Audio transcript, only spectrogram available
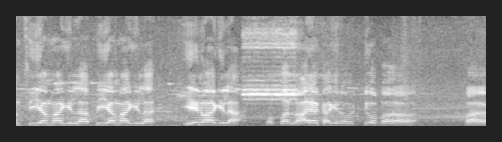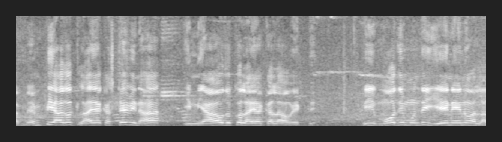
ಒಂದು ಸಿ ಎಂ ಆಗಿಲ್ಲ ಪಿ ಎಂ ಆಗಿಲ್ಲ ಏನೂ ಆಗಿಲ್ಲ. ಒಬ್ಬ ಲಾಯಕ್ ಆಗಿರೋ ವ್ಯಕ್ತಿ, ಒಬ್ಬ ಎಂ ಪಿ ಆಗೋಕ್ಕೆ ಲಾಯಕ್ ಅಷ್ಟೇ ವಿನ ಇನ್ಯಾವುದಕ್ಕೂ ಲಾಯಕ್ಕಲ್ಲ ಆ ವ್ಯಕ್ತಿ. ಈ ಮೋದಿ ಮುಂದೆ ಏನೇನೂ ಅಲ್ಲ.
